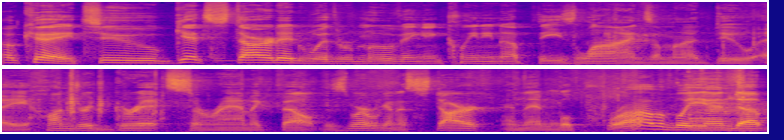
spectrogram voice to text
Okay, to get started with removing and cleaning up these lines, I'm going to do a 100 grit ceramic belt. This is where we're going to start, and then we'll probably end up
